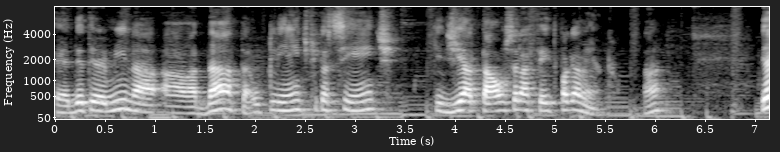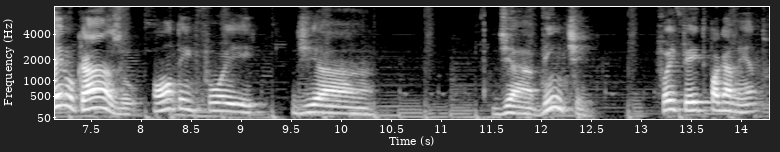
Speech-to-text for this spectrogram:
é, determina a, a, data, o cliente fica ciente que dia tal será feito o pagamento. Tá? E aí no caso, ontem foi dia, dia 20, foi feito o pagamento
